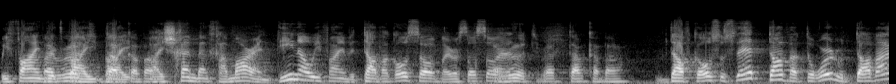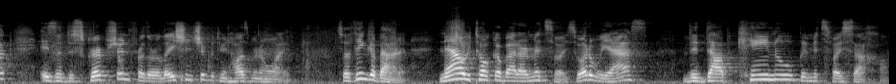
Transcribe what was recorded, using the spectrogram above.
We find By it by Ruth, by, by Shechem ben Chamar and Dina. We find v'davak also by Ruth also. has- Root, Rav Davkaba. Davka also. So that davak, the word with davak, is a description for the relationship between husband and wife. So think about it. Now we talk about our mitzvahs. So what do we ask? V'dabkenu b'mitzvah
